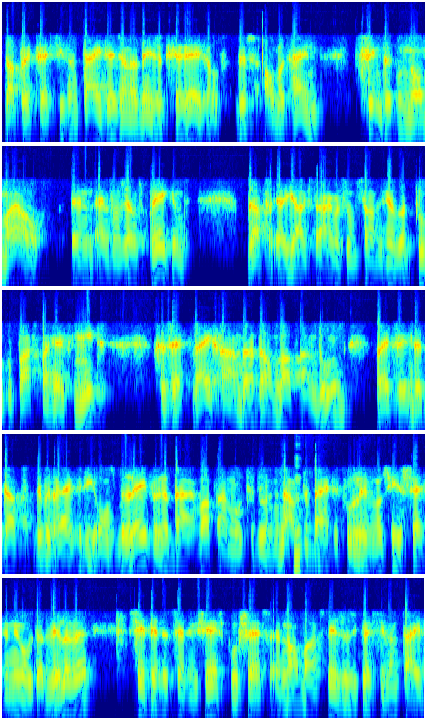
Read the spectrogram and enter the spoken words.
dat het een kwestie van tijd is en dan is het geregeld. Dus Albert Heijn vindt het normaal en, en vanzelfsprekend dat er juist de arbeidsomstandigheden worden toegepast, maar heeft niet gezegd wij gaan daar dan wat aan doen. Wij vinden dat de bedrijven die ons beleveren daar wat aan moeten doen. Nou, de beide toeleveranciers zeggen nu dat willen we. Zitten in het certificeringsproces en nogmaals, het is dus een kwestie van tijd.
